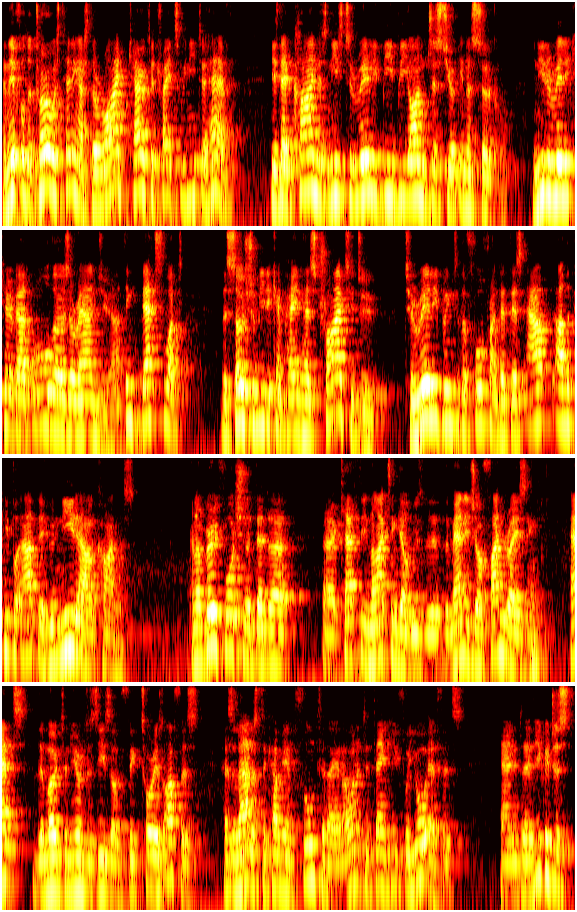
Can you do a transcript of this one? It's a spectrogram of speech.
And therefore, the Torah was telling us the right character traits we need to have is that kindness needs to really be beyond just your inner circle. You need to really care about all those around you. And I think that's what the social media campaign has tried to do to really bring to the forefront that there's out, other people out there who need our kindness. And I'm very fortunate that uh, uh, Kathy Nightingale, who's the, the manager of fundraising at the Motor Neuron Disease of Victoria's office, has allowed us to come here and film today. And I wanted to thank you for your efforts. And uh, if you could just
